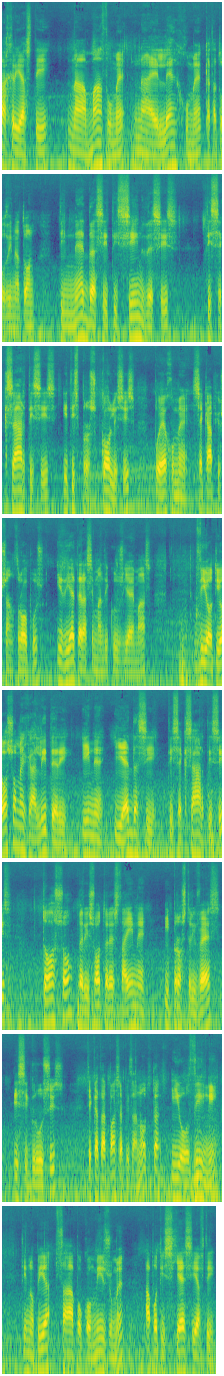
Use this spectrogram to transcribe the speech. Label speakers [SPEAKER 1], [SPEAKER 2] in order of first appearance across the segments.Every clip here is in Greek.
[SPEAKER 1] θα χρειαστεί να μάθουμε να ελέγχουμε κατά το δυνατόν την ένταση της σύνδεσης, της εξάρτησης ή της προσκόλλησης που έχουμε σε κάποιους ανθρώπους, ιδιαίτερα σημαντικούς για εμάς, διότι όσο μεγαλύτερη είναι η ένταση της εξάρτησης, τόσο περισσότερες θα είναι οι προστριβές, οι συγκρούσεις και κατά πάσα πιθανότητα η οδύνη την οποία θα αποκομίζουμε από τη σχέση αυτή.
